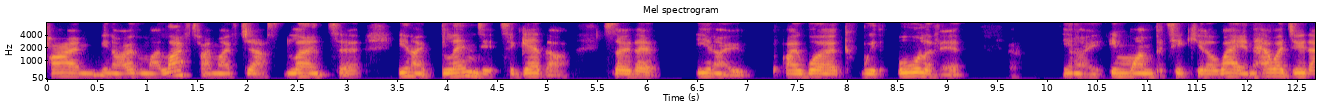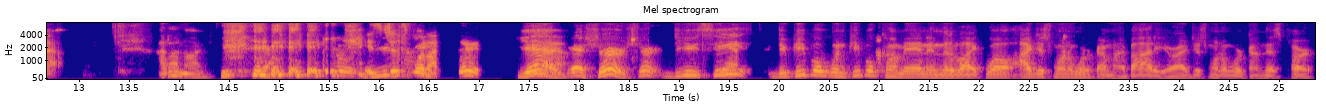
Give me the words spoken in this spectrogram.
time you know over my lifetime i've just learned to you know blend it together so that you know i work with all of it you know in one particular way. And how i do that i don't know. Yeah. it's just what i do. Yeah, yeah, yeah sure sure. Do you see yeah. do people when people come in and they're like well i just want to work on my body or i just want to work on this part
